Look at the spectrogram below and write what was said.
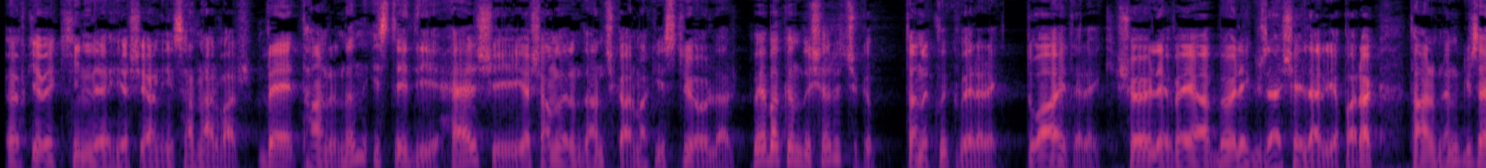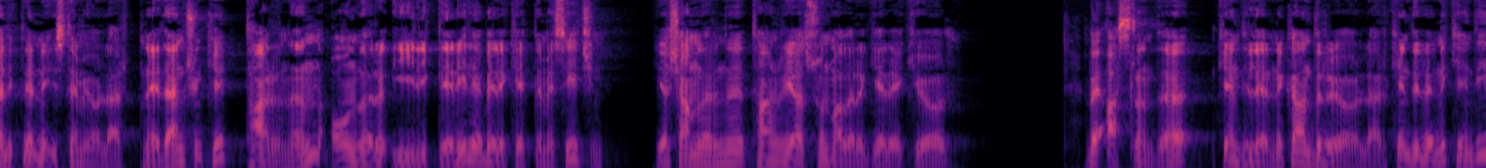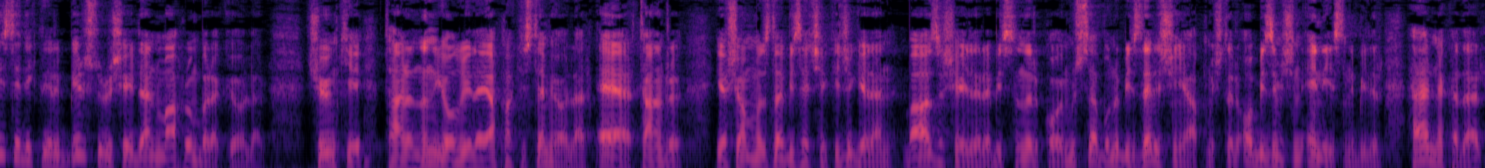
öfke ve kinle yaşayan insanlar var ve Tanrı'nın istediği her şeyi yaşamlarından çıkarmak istiyorlar. Ve bakın dışarı çıkıp tanıklık vererek, dua ederek, şöyle veya böyle güzel şeyler yaparak Tanrı'nın güzelliklerini istemiyorlar. Neden? Çünkü Tanrı'nın onları iyilikleriyle bereketlemesi için yaşamlarını Tanrı'ya sunmaları gerekiyor. Ve aslında kendilerini kandırıyorlar. Kendilerini kendi istedikleri bir sürü şeyden mahrum bırakıyorlar. Çünkü Tanrı'nın yoluyla yapmak istemiyorlar. Eğer Tanrı yaşamımızda bize çekici gelen bazı şeylere bir sınır koymuşsa bunu bizler için yapmıştır. O bizim için en iyisini bilir. Her ne kadar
